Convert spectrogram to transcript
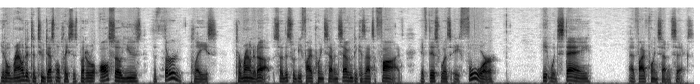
it'll round it to two decimal places, but it'll also use the third place to round it up. So this would be 5.77 because that's a 5. If this was a 4, it would stay at 5.76.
